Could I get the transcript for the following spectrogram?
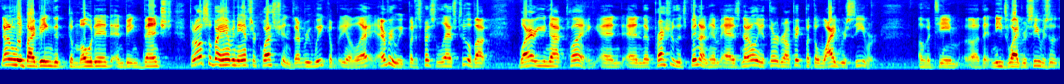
not only by being the demoted and being benched, but also by having to answer questions every week. You know, every week, but especially the last two about why are you not playing? And and the pressure that's been on him as not only a third round pick, but the wide receiver of a team uh, that needs wide receivers. In,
